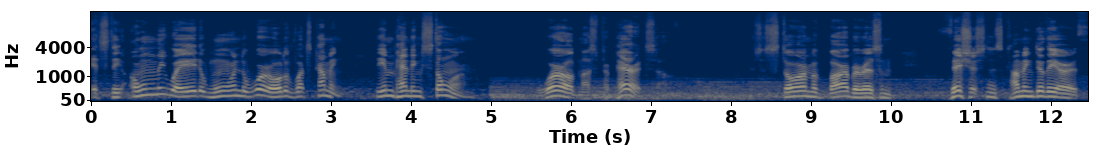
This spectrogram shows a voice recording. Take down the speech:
It's the only way to warn the world of what's coming, the impending storm. The world must prepare itself. There's a storm of barbarism, viciousness coming to the earth.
